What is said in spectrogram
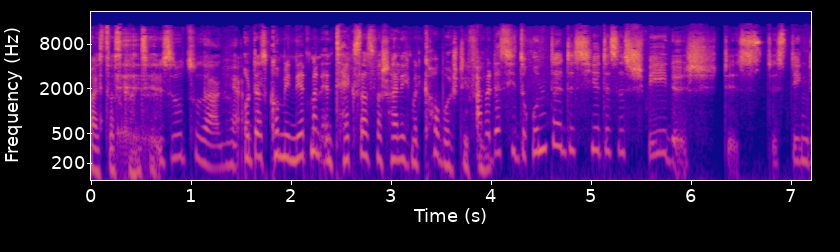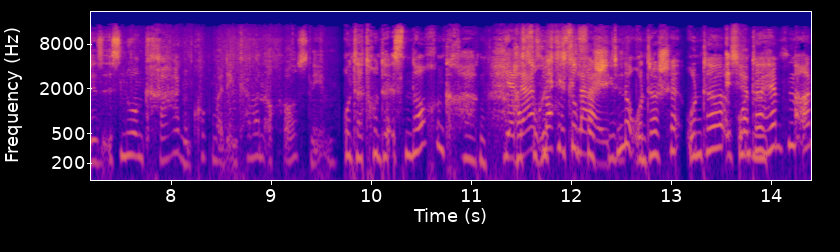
heißt das Ganze. Äh, sozusagen, ja. Und das kombiniert man in Texas wahrscheinlich mit Cowboystiefeln. Aber das hier drunter, das hier, das ist schwedisch. Das, das Ding, das ist nur ein Kragen. Guck mal, den kann man auch rausnehmen. Und darunter ist noch ein Kragen. Ja, Hast du richtig so verschiedene Untersche unter Ich Unterhemden an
